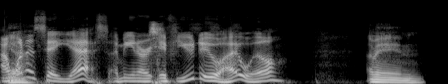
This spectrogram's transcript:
I Yeah. want to say yes. I mean, or if you do, I will. I mean,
